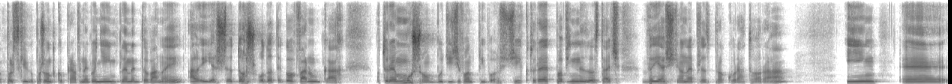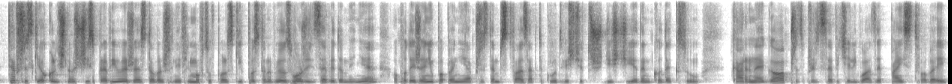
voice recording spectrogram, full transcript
e, polskiego porządku prawnego, nie implementowano jej, ale jeszcze doszło do tego w warunkach, które muszą budzić wątpliwości, które powinny zostać wyjaśnione przez prokuratora. I e, te wszystkie okoliczności sprawiły, że Stowarzyszenie Filmowców Polskich postanowiło złożyć zawiadomienie o podejrzeniu popełnienia przestępstwa z artykułu 231 kodeksu karnego przez przedstawicieli władzy państwowej.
